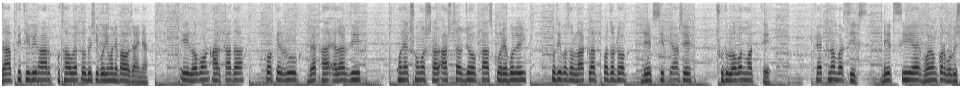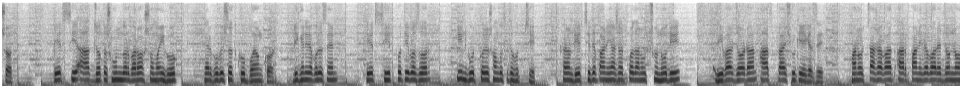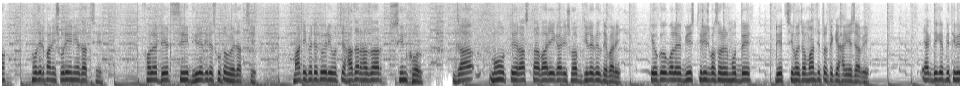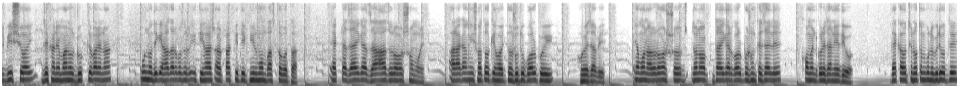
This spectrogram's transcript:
যা পৃথিবীর আর কোথাও এত বেশি পরিমাণে পাওয়া যায় না। এই লবণ আর কাদা, ত্বকের রোগ, ব্যথা, অ্যালার্জি, অনেক সমস্যার আশ্চর্য কাজ করে বলেই প্রতি বছর লাখ লাখ পর্যটক ডেড সিতে আসে শুধু লবণ মাখতে। Fact number six. Dead sea এর ভয়ঙ্কর ভবিষ্যৎ। ডেড সি আজ যত সুন্দর বা রহস্যময়ী হোক, এর ভবিষ্যৎ খুব ভয়ঙ্কর। বিজ্ঞানীরা বলেছেন ডেড সি প্রতি বছর তিন ফুট করে সংকুচিত হচ্ছে। কারণ ডেড সিতে পানি আসার প্রধান উৎস নদী রিভার জর্ডান আজ প্রায় শুকিয়ে গেছে। মানুষ চাষাবাদ আর পানি ব্যবহারের জন্য নদীর পানি সরিয়ে নিয়ে যাচ্ছে। ফলে ডেড সি ধীরে ধীরে ছোটো হয়ে যাচ্ছে। মাটি ফেটে তৈরি হচ্ছে হাজার হাজার শৃঙ্খল যা মুহূর্তে রাস্তা, বাড়ি, গাড়ি সব গিলে ফেলতে পারে। কেউ কেউ বলে বিশ তিরিশ বছরের মধ্যে ডেড সি হয়তো মানচিত্র থেকে হারিয়ে যাবে। একদিকে পৃথিবীর বিস্ময় যেখানে মানুষ ডুবতে পারে না। অন্যদিকে হাজার বছরের ইতিহাস আর প্রাকৃতিক নির্মম বাস্তবতা। একটা জায়গা যা আজও রহস্যময়। আর আগামী শতকে হয়তো শুধু গল্পই হয়ে যাবে। এমন আরও রহস্যজনক জায়গার গল্প শুনতে চাইলে কমেন্ট করে জানিয়ে দিও। দেখা হচ্ছে নতুন কোনো ভিডিওতে।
